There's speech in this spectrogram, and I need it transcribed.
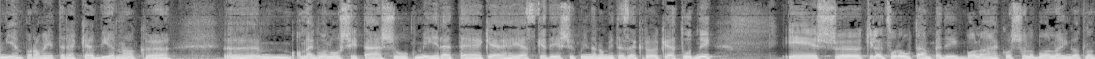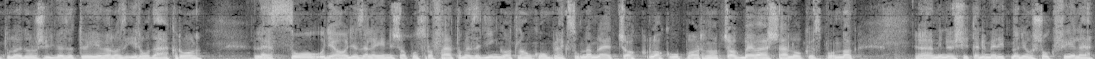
milyen paraméterekkel bírnak a megvalósításuk, méretek, elhelyezkedésük, minden, amit ezekről kell tudni és 9 óra után pedig Ákossal, a Balla ingatlan tulajdonos ügyvezetőjével az irodákról lesz szó. Ugye, ahogy az elején is apostrofáltam, ez egy ingatlan komplexum. Nem lehet csak lakóparknak, csak bevásárlóközpontnak minősíteni, mert itt nagyon sokféle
